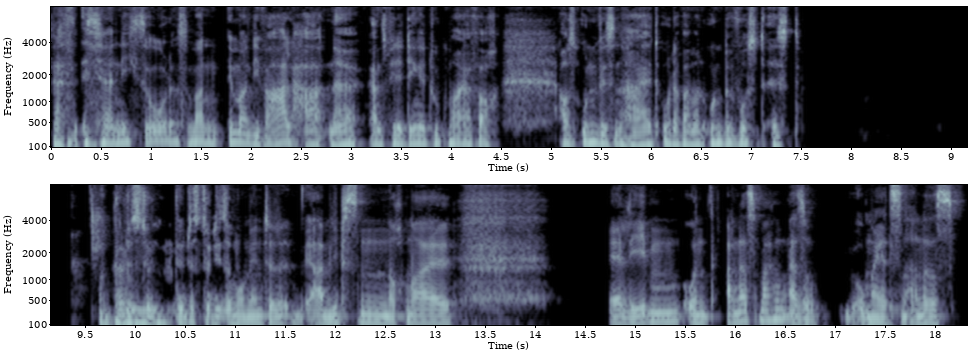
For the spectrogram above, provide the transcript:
Das ist ja nicht so, dass man immer die Wahl hat. Ne? Ganz viele Dinge tut man einfach aus Unwissenheit oder weil man unbewusst ist. Und würdest ähm, du, würdest du diese Momente am liebsten nochmal erleben und anders machen? Also, um mal jetzt ein anderes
